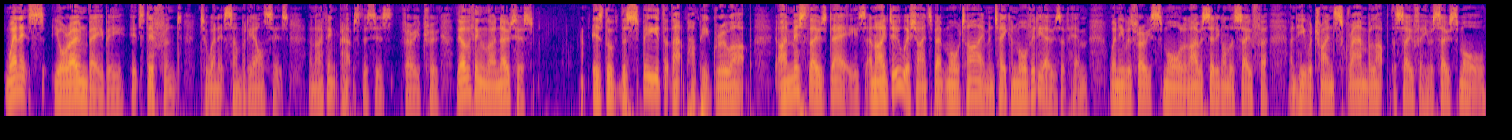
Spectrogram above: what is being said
when it's your own baby, it's different to when it's somebody else's. And I think perhaps this is very true. The other thing that I notice is the the speed that that puppy grew up. I miss those days, and I do wish I'd spent more time and taken more videos of him when he was very small, and I was sitting on the sofa, and he would try and scramble up the sofa. He was so small,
